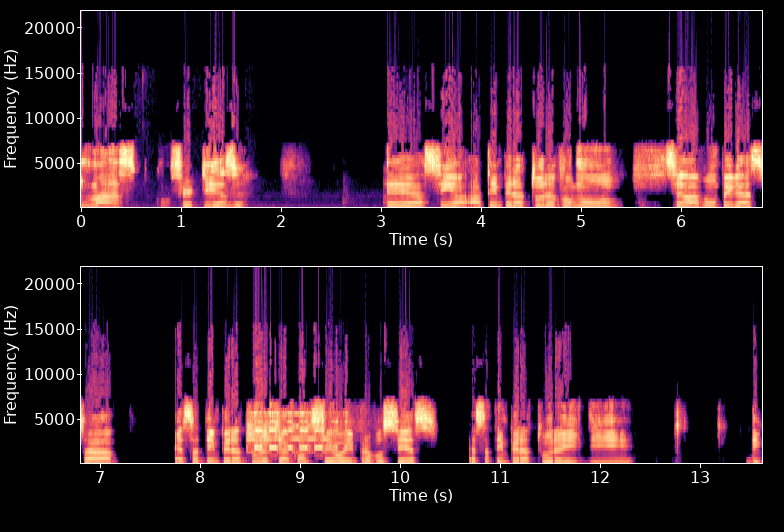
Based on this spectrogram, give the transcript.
Mas, com certeza. É assim, ó, a temperatura, vamos, sei lá, vamos pegar essa essa temperatura que aconteceu aí para vocês, essa temperatura aí de de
